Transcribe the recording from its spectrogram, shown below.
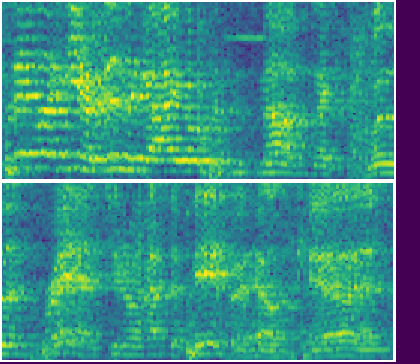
but then like you know, then the guy opens his mouth. He's like, well, in France, you don't have to pay for health care, and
